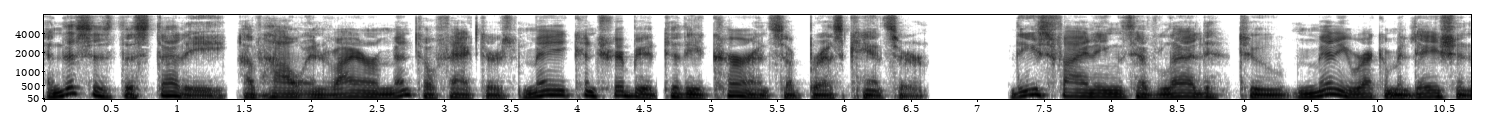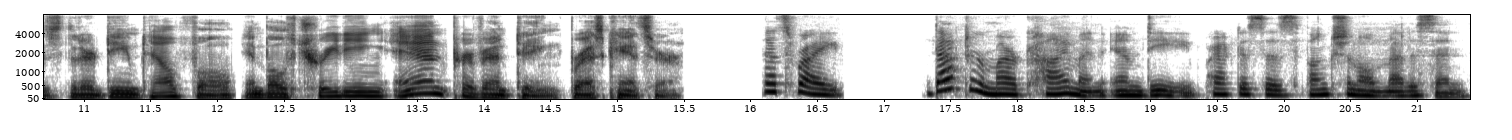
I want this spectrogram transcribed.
And this is the study of how environmental factors may contribute to the occurrence of breast cancer. These findings have led to many recommendations that are deemed helpful in both treating and preventing breast cancer. That's right. Dr. Mark Hyman, MD, practices functional medicine.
